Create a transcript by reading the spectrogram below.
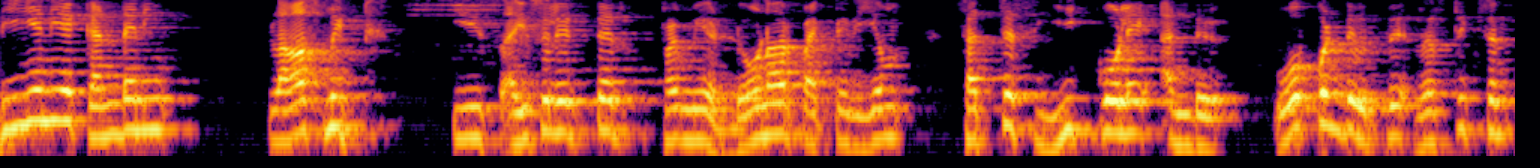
dna containing plasmid is isolated from a donor bacterium such as E. coli and opened with restriction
